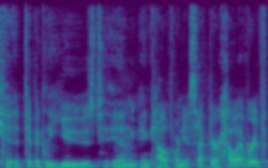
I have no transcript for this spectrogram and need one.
typically used in, mm-hmm. in California sector. However, if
